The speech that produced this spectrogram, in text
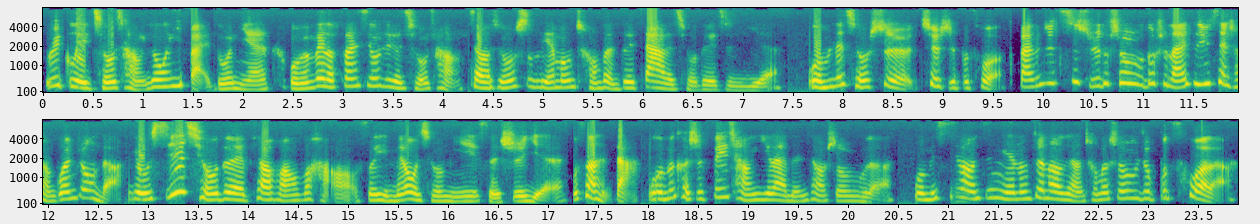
Wrigley 球场用了一百多年，我们为了翻修这个球场，小熊是联盟成本最大的球队之一。我们的球市确实不错，百分之七十的收入都是来自于现场观众的。有些球队票房不好，所以没有球迷，损失也不算很大。我们可是非常依赖门票收入的，我们希望今年能赚到两成的收入就不错了。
